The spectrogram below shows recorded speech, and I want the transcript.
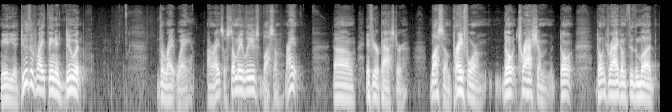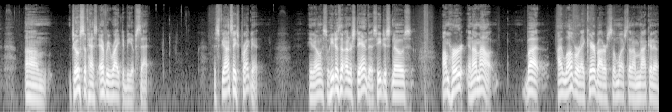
media. Do the right thing and do it the right way. All right. So somebody leaves, bless them. Right. Um, if you're a pastor, bless them. Pray for them. Don't trash them. Don't, don't drag them through the mud. Um, Joseph has every right to be upset. His fiancee's pregnant, you know, so he doesn't understand this. He just knows I'm hurt and I'm out. But I love her and I care about her so much that I'm not to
